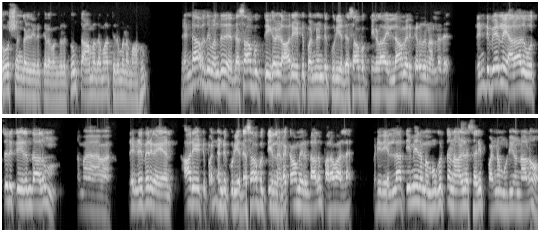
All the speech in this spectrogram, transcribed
தோஷங்கள் இருக்கிறவங்களுக்கும் தாமதமாக திருமணமாகும். ரெண்டாவது வந்து தசாபுக்திகள் ஆறு எட்டு பன்னெண்டுக்குரிய தசாபுக்திகளாக இல்லாமல் இருக்கிறது நல்லது. ரெண்டு பேரில் யாராவது ஒத்தருக்கு இருந்தாலும் நம்ம ரெண்டு பேர் ஆறு எட்டு பன்னெண்டுக்குரிய தசாபக்தியில் நடக்காமல் இருந்தாலும் பரவாயில்ல. பட் இது எல்லாத்தையுமே நம்ம முகூர்த்த நாளில் சரி பண்ண முடியும்னாலும்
